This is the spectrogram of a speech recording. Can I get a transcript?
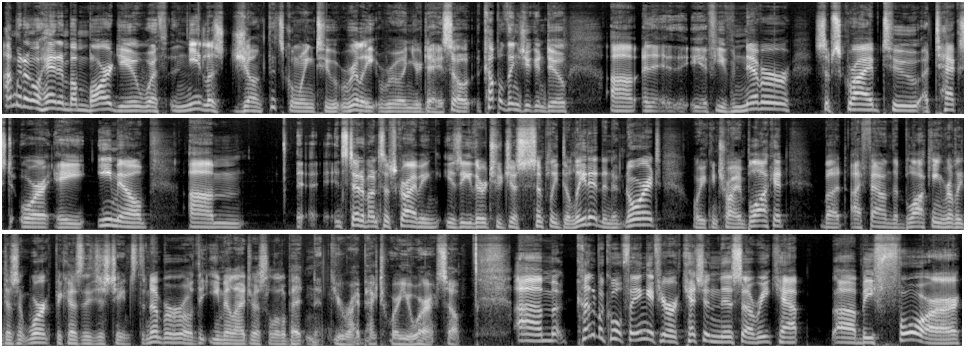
I'm going to go ahead and bombard you with needless junk that's going to really ruin your day. So, a couple things you can do. Uh, if you've never subscribed to a text or a email, um, instead of unsubscribing is either to just simply delete it and ignore it, or you can try and block it. But I found that blocking really doesn't work because they just changed the number or the email address a little bit, and you're right back to where you were. So, um, kind of a cool thing if you're catching this uh, recap uh, before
